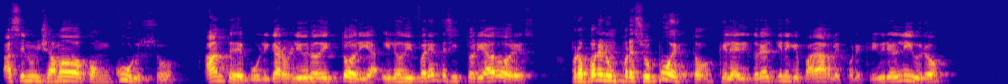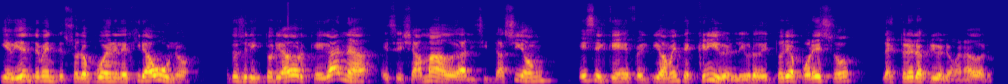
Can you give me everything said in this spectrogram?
hacen un llamado a concurso antes de publicar un libro de historia y los diferentes historiadores proponen un presupuesto que la editorial tiene que pagarles por escribir el libro y evidentemente solo pueden elegir a uno. Entonces el historiador que gana ese llamado de la licitación es el que efectivamente escribe el libro de historia, por eso la historia lo escriben los ganadores.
